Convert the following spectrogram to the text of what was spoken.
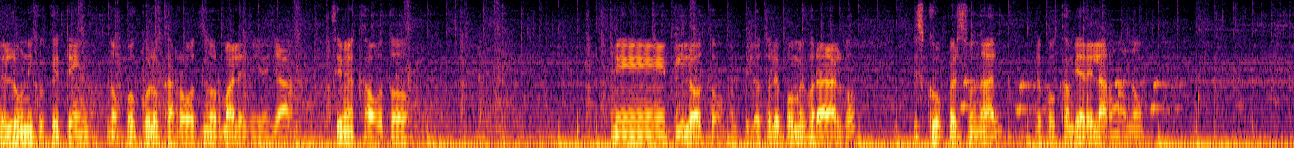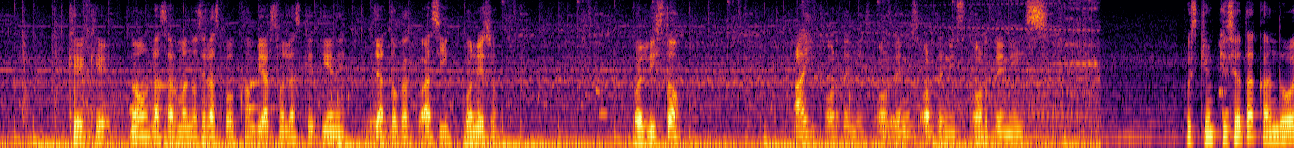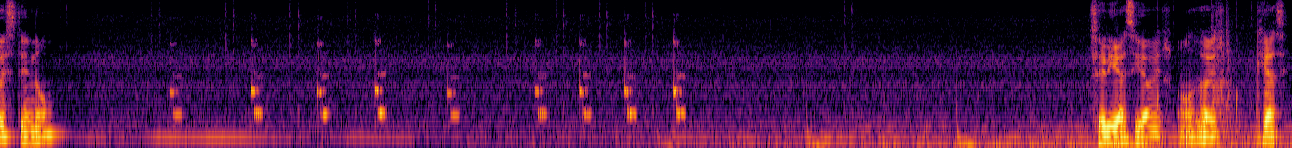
Es lo único que tengo. No puedo colocar robots normales. Mire, ya se me acabó todo. Eh, piloto. ¿El piloto le puedo mejorar algo? Escudo personal. ¿Le puedo cambiar el arma? No. ¿Qué, qué? No, las armas no se las puedo cambiar. Son las que tiene. Ya toca así, con eso. Pues listo. ¡Ay! Órdenes, órdenes, órdenes, órdenes. Pues que empiece atacando este, ¿no? Sería así, a ver, vamos a ver qué hace.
